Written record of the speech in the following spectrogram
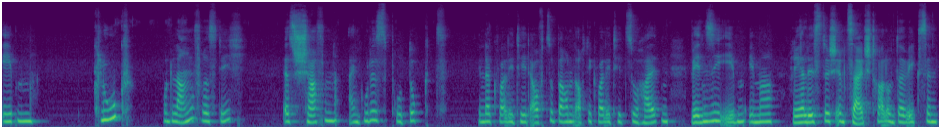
eben klug und langfristig es schaffen, ein gutes Produkt in der Qualität aufzubauen und auch die Qualität zu halten, wenn sie eben immer realistisch im Zeitstrahl unterwegs sind,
